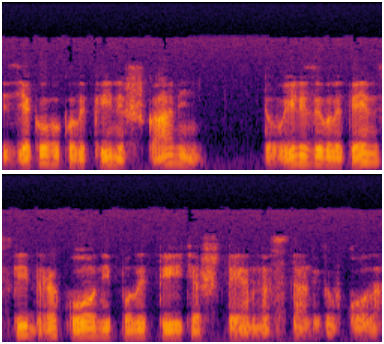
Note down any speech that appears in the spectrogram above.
з якого, коли кинеш камінь, то вилізе велетенський дракон і полетить, аж темно стане довкола.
